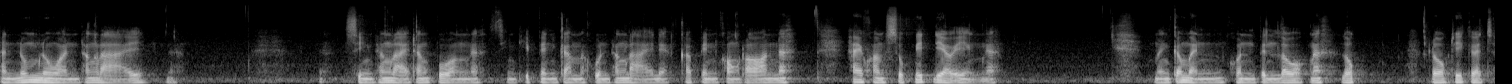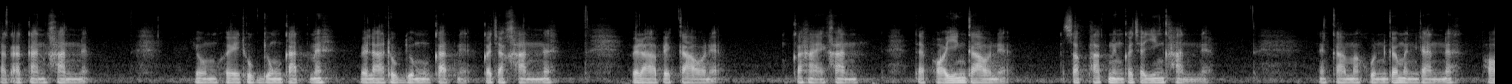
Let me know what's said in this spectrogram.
อันนุ่มนวลทั้งหลายนะสิ่งทั้งหลายทั้งปวงนะสิ่งที่เป็นกรรมคุณทั้งหลายเนี่ยก็เป็นของร้อนนะให้ความสุขนิดเดียวเองนะมันก็เหมือนคนเป็นโรคนะโรคโรคที่เกิดจากอาการคันเนี่ยโยมเคยถูกยุงกัดไหม เวลาถูกยุงกัดเนี่ยก็จะคันนะเวลาไปเกาเนี่ยก็หายคัน แต่พอยิ่งเกาเนี่ยสักพักหนึ่งก็จะยิ่งคันเนี่ยกรรมาคุณก็เหมือนกันนะพอ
